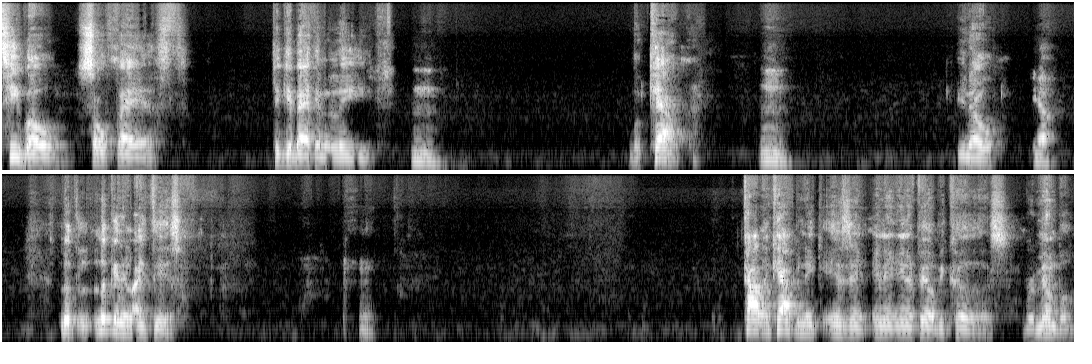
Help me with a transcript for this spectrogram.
Tebow so fast to get back in the league? Mm. But Cap, Mm. you know, Yeah. look look at it like this. Colin Kaepernick isn't in the NFL because remember,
